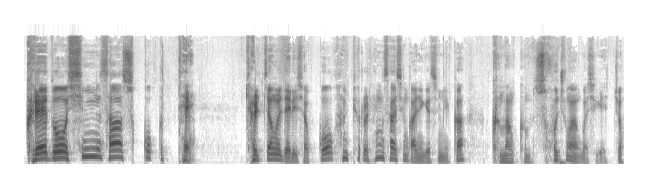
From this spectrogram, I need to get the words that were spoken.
그래도 심사숙고 끝에 결정을 내리셨고 한 표를 행사하신 거 아니겠습니까? 그만큼 소중한 것이겠죠.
